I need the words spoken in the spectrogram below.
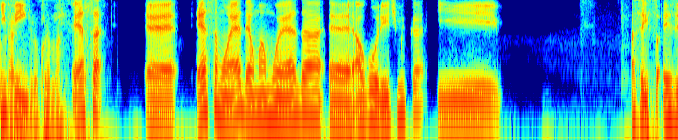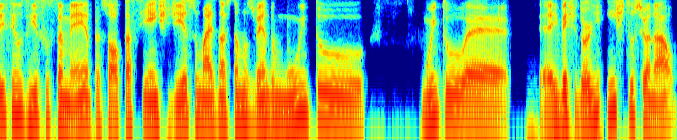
Enfim, essa é, essa moeda é uma moeda é, algorítmica e assim, existem os riscos também, o pessoal está ciente disso, mas nós estamos vendo muito, muito é, é, investidor institucional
